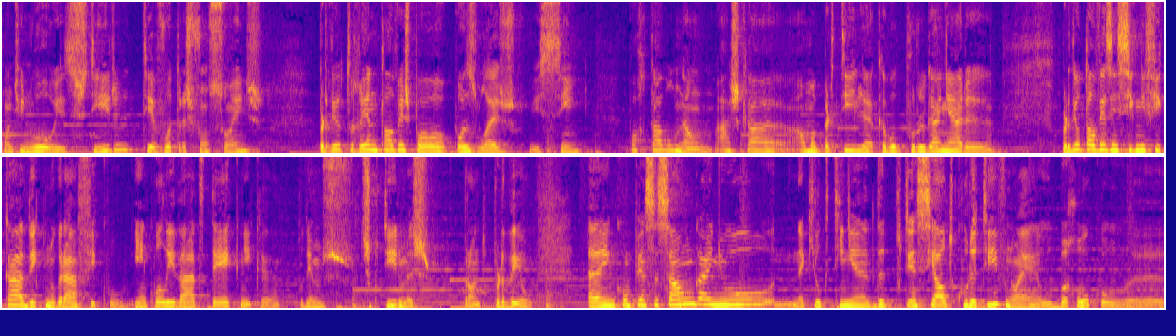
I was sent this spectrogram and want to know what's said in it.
continuou a existir, teve outras funções, perdeu terreno talvez para o, para o azulejo, isso sim. Para o retábulo, não. Acho que há, há uma partilha, acabou por ganhar. Eh, perdeu talvez em significado iconográfico e em qualidade técnica, podemos discutir, mas pronto, perdeu. Em compensação, ganhou naquilo que tinha de potencial decorativo, não é? O barroco, eh,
